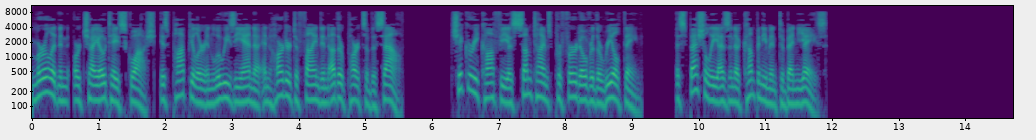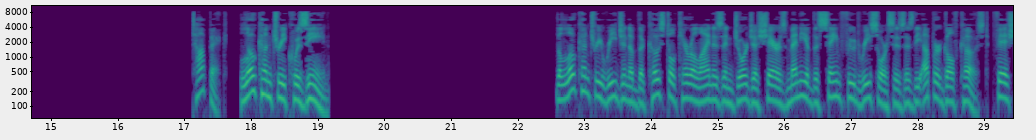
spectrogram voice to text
Mirliton, or chayote squash, is popular in Louisiana and harder to find in other parts of the South. Chicory coffee is sometimes preferred over the real thing—especially as an accompaniment to beignets. Lowcountry cuisine The Lowcountry region of the coastal Carolinas and Georgia shares many of the same food resources as the upper Gulf Coast, fish,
